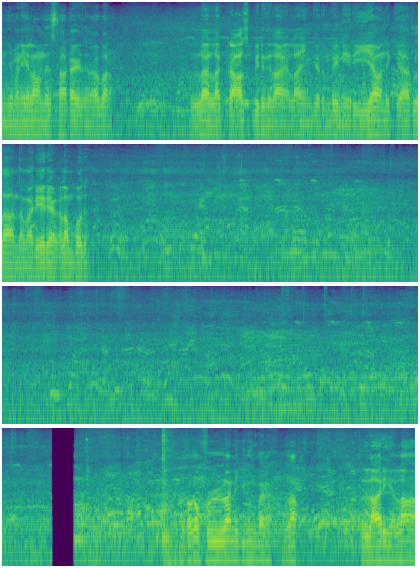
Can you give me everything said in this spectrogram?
அஞ்சு மணிக்கெல்லாம் வந்து ஸ்டார்ட் ஆகிடுது வியாபாரம். ஃபுல்லாக எல்லாம் கிராஸ் பீடுங்க தான். எல்லாம் இங்கேருந்து நிறைய வந்து கேரளா அந்த மாதிரி ஏரியாக்கெல்லாம் போகுது. இந்த பக்கம் ஃபுல்லாக நிற்கிதுங்க பாருங்க. எல்லாம் லாரிங்க எல்லாம்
